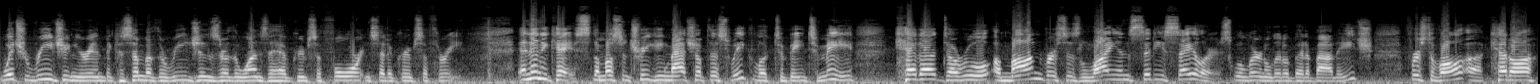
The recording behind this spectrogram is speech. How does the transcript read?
which region you're in because some of the regions are the ones that have groups of four instead of groups of three. In any case, the most intriguing matchup this week looked to be, to me, Kedah Darul Aman versus Lion City Sailors. We'll learn a little bit about each. First of all, uh, Kedah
